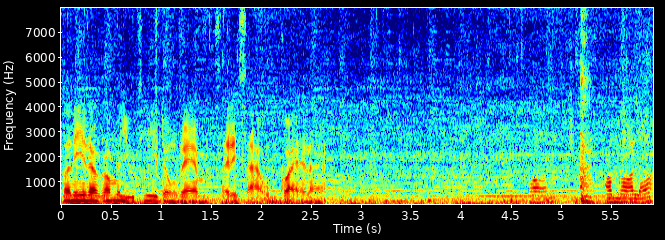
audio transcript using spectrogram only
ตอนนี้เราก็มาอยู่ที่โรงแรมสายริสาอมก่อยแล้วนะฮะ ร้อม พร้อมนอนแล้ว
